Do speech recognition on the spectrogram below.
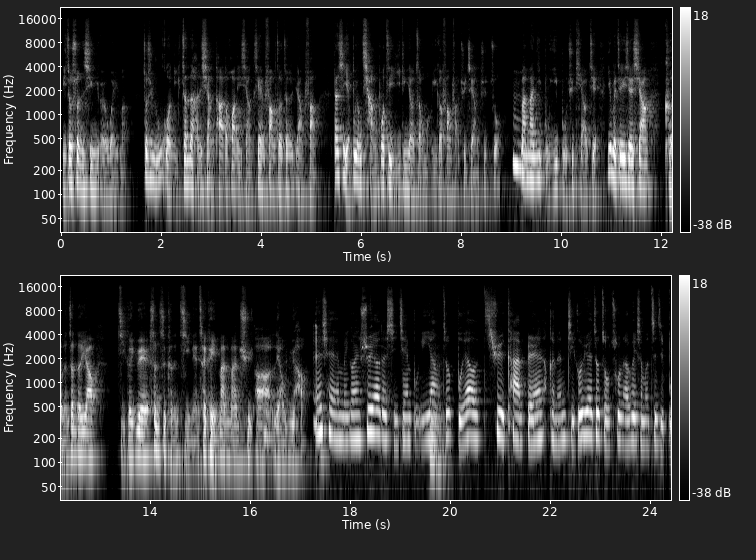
你就顺心而为嘛。就是如果你真的很想他的话，你想先放就这样放，但是也不用强迫自己一定要走某一个方法去这样去做。嗯，慢慢一步一步去调节，因为这一些伤可能真的要。几个月，甚至可能几年才可以慢慢去啊疗愈好。而且每个人需要的时间不一样，嗯、就不要去看别人可能几个月就走出来，为什么自己不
